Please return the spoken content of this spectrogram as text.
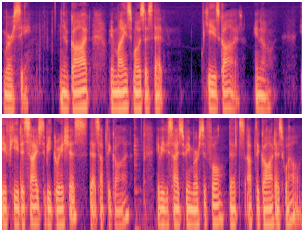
mercy. You know, God reminds Moses that he is God. You know, if he decides to be gracious, that's up to God. If he decides to be merciful, that's up to God as well.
